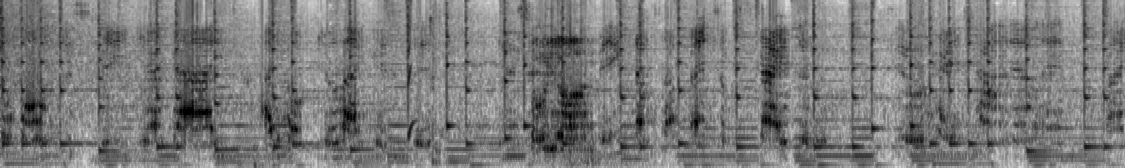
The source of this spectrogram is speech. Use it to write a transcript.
supposed to see guys. I hope you like it too. So you're on being up and subscribe to my channel and my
